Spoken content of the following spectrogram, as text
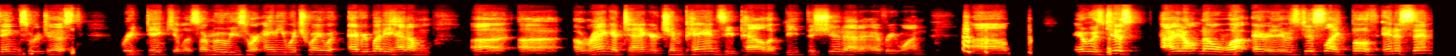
things were just ridiculous. Our movies were any which way. Everybody had a orangutan or chimpanzee pal that beat the shit out of everyone. Um, it was just I don't know what it was just like both innocent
